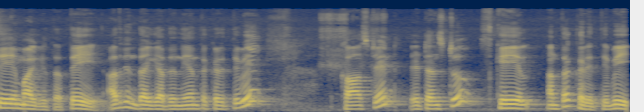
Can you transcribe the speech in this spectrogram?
ಸೇಮ್ ಆಗಿರ್ತತೆ. ಅದರಿಂದಾಗಿ ಅದನ್ನು ಏನಂತ ಕರಿತೀವಿ? ಕಾನ್ಸ್ಟೆಂಟ್ ರಿಟರ್ನ್ಸ್ ಟು ಸ್ಕೇಲ್ ಅಂತ ಕರಿತೀವಿ.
